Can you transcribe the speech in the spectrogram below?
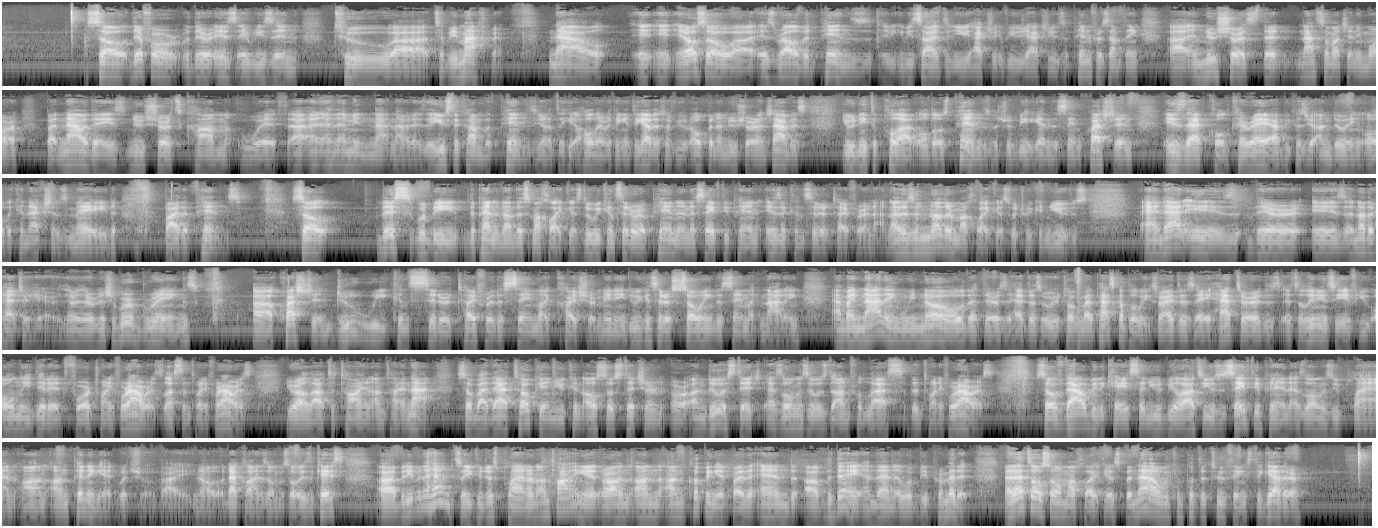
So therefore, there is a reason to uh, to be machmir. Now, it, it also uh, is relevant pins besides and you actually if you actually use a pin for something uh, and new shirts they're not so much anymore but nowadays new shirts come with uh, and I mean not nowadays they used to come with pins you know to hold everything in together. So if you would open a new shirt on Shabbos you would need to pull out all those pins which would be again the same question is that called kareya because you're undoing all the connections made by the pins? So this would be dependent on this machlaikas. Do we consider a pin and a safety pin is it considered taifer or not? Now there's another machlaikas which we can use, and that is there is another heter here. There, there Mishnah Berurah brings uh, question: Do we consider taifer the same like kaisher? Meaning, do we consider sewing the same like knotting? And by knotting, we know that there is a heter. That's what we were talking about the past couple of weeks, right? There's a heter. It's a leniency if you only did it for 24 hours, less than 24 hours. You're allowed to tie and untie a knot. So by that token, you can also stitch or undo a stitch as long as it was done for less than 24 hours. So if that would be the case, then you'd be allowed to use a safety pin as long as you plan on unpinning it, which by you know a neckline is almost always the case. Uh, but even a hem, so you could just just plan on untying it or on, on, unclipping it by the end of the day, and then it would be permitted. Now that's also a machlaikis, but now we can put the two things together.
